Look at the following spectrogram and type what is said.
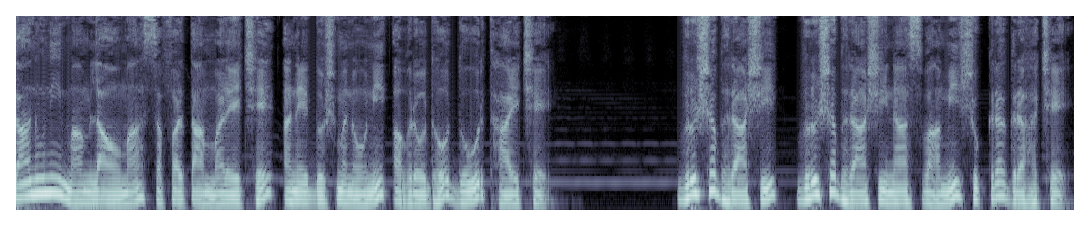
કાનૂની મામલાઓમાં સફળતા મળે છે અને દુશ્મનોની અવરોધો દૂર થાય છે. વૃષભ રાશિ, વૃષભ રાશિના સ્વામી શુક્ર ગ્રહ છે.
